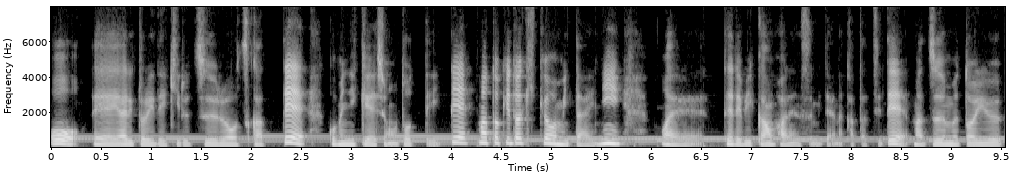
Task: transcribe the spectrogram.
を、えー、やり取りできるツールを使ってコミュニケーションをとっていて、まあ、時々今日みたいに、えー、テレビカンファレンスみたいな形で、まあ、Zoom という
